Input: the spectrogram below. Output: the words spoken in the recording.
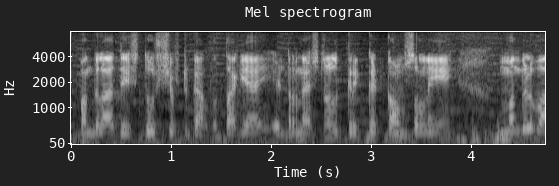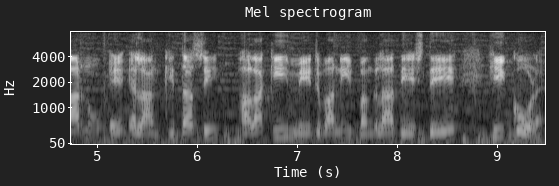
ਬੰਗਲਾਦੇਸ਼ ਤੋਂ ਸ਼ਿਫਟ ਕਰ ਦਿੱਤਾ ਗਿਆ ਹੈ। ਇੰਟਰਨੈਸ਼ਨਲ ਕ੍ਰਿਕਟ ਕਾਉਂਸਲ ਨੇ ਮੰਗਲਵਾਰ ਨੂੰ ਇਹ ਐਲਾਨ ਕੀਤਾ ਸੀ। ਹਾਲਾਂਕਿ ਮੇਜ਼ਬਾਨੀ ਬੰਗਲਾਦੇਸ਼ ਦੇ ਹੀ ਕੋਲ ਹੈ।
